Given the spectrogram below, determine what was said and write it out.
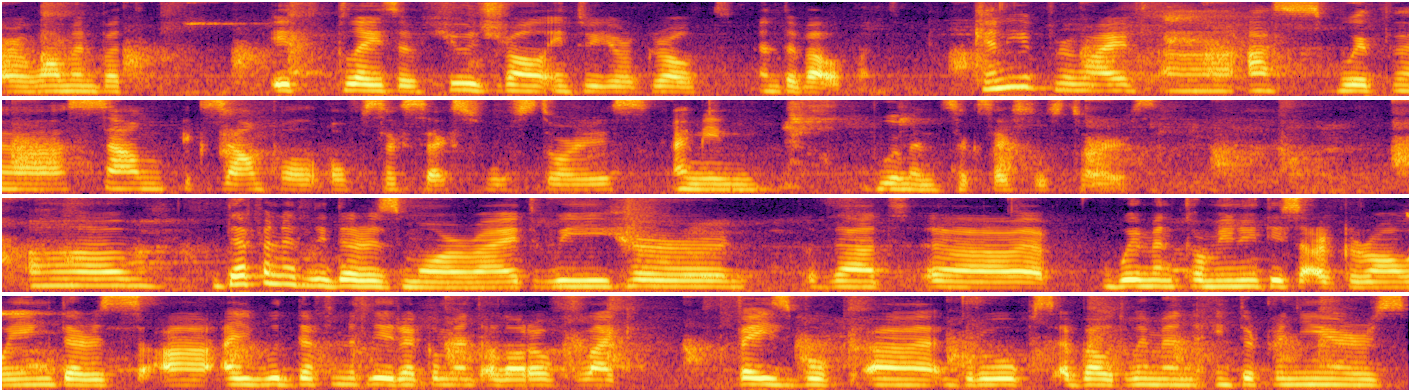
or a woman but it plays a huge role into your growth and development Can you provide uh, us with uh, some example of successful stories? I mean, women successful stories. Um, definitely, there is more, right? We heard that uh, women communities are growing. There's, uh, I would definitely recommend a lot of like Facebook uh, groups about women entrepreneurs,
